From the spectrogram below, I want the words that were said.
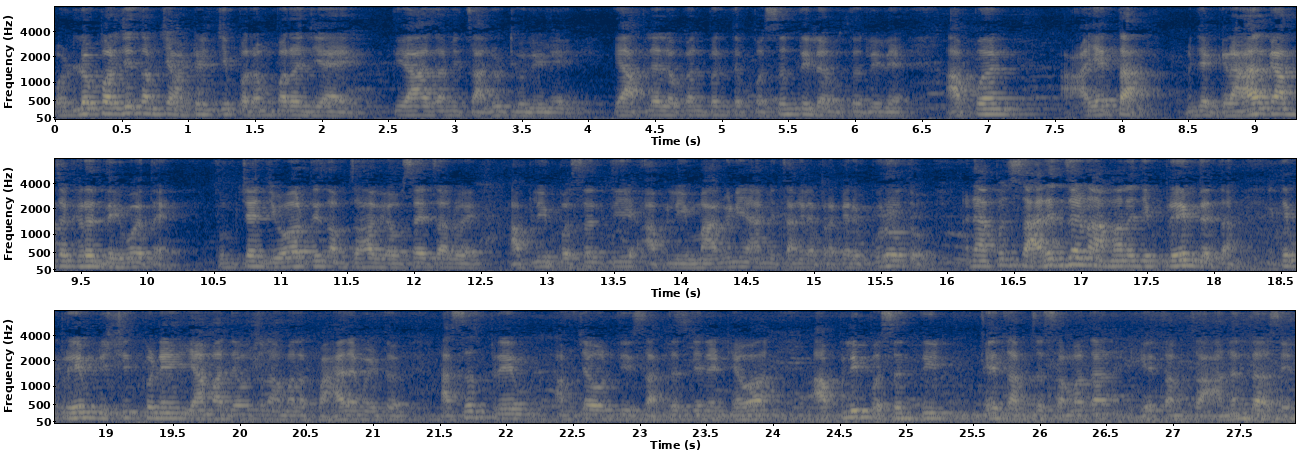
वडिलोपार्जित आमच्या हॉटेलची परंपरा जी आहे ती आज आम्ही चालू ठेवलेली आहे. हे आपल्या लोकांपर्यंत पसंतीला उतरलेली आहे. आपण येता म्हणजे ग्राहक आमचं खरं दैवत आहे. तुमच्या जीवावरतीच आमचा हा व्यवसाय चालू आहे. आपली पसंती आपली मागणी आम्ही चांगल्या प्रकारे पुरवतो. आणि आपण सारेच जण आम्हाला जे प्रेम देतात ते प्रेम निश्चितपणे या माध्यमातून आम्हाला पाहायला मिळतं. असंच प्रेम आमच्यावरती सातत्याने ठेवा. आपली पसंती हेच आमचं समाधान हेच आमचा आनंद असेल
